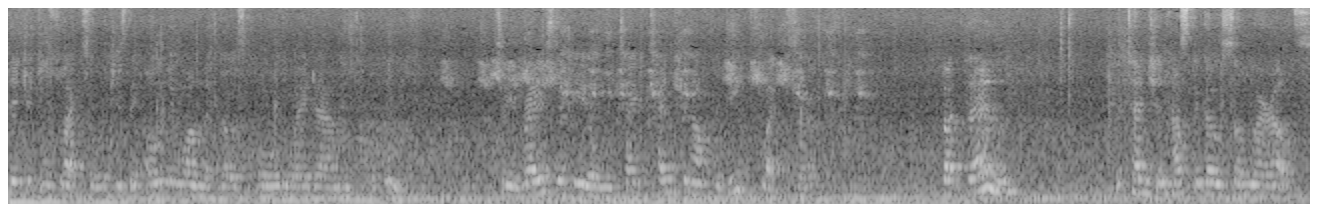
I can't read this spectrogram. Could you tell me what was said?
digital flexor, which is the only one that goes all the way down into the hoof. So you raise the heel, you take tension off the deep flexor, but then the tension has to go somewhere else.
